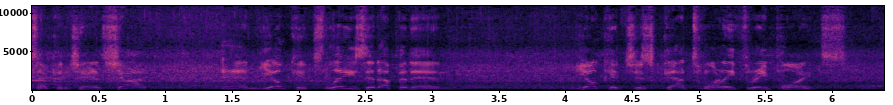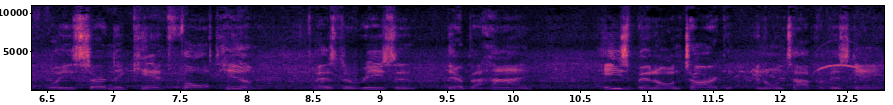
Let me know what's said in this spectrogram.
Second chance shot. And Jokic lays it up and in. Jokic has got 23 points. Well, you certainly can't fault him as the reason they're behind. He's been on target and on top of his game.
